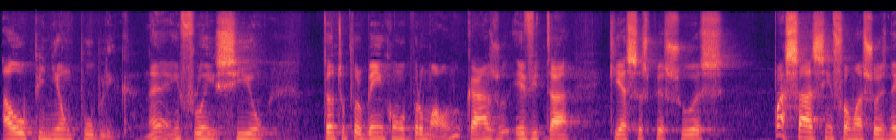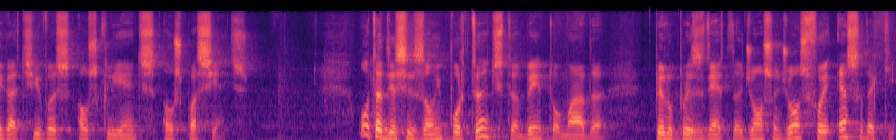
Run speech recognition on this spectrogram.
a opinião pública, né? influenciam tanto para o bem como para o mal. No caso, evitar que essas pessoas passasse informações negativas aos clientes, aos pacientes. Outra decisão importante também tomada pelo presidente da Johnson Johnson foi essa daqui.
